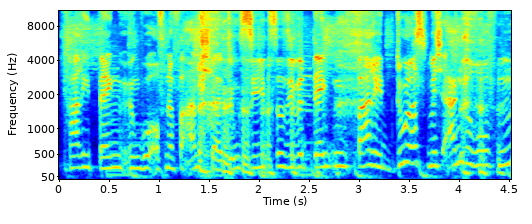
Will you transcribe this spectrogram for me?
Farid Bang irgendwo auf einer Veranstaltung sieht? So, sie wird denken, Farid, du hast mich angerufen.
